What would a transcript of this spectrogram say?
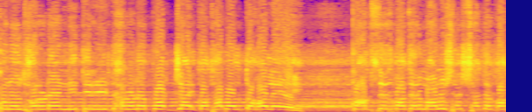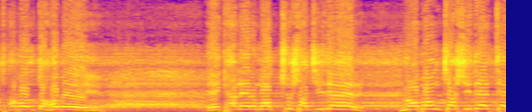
কোনো ধরনের নীতি নির্ধারণের পর্যায়ে কথা বলতে হলে কক্সেস বাজার মানুষের সাথে কথা বলতে হবে। এখানের মৎস্য চাষিদের লবণ চাষিদের যে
